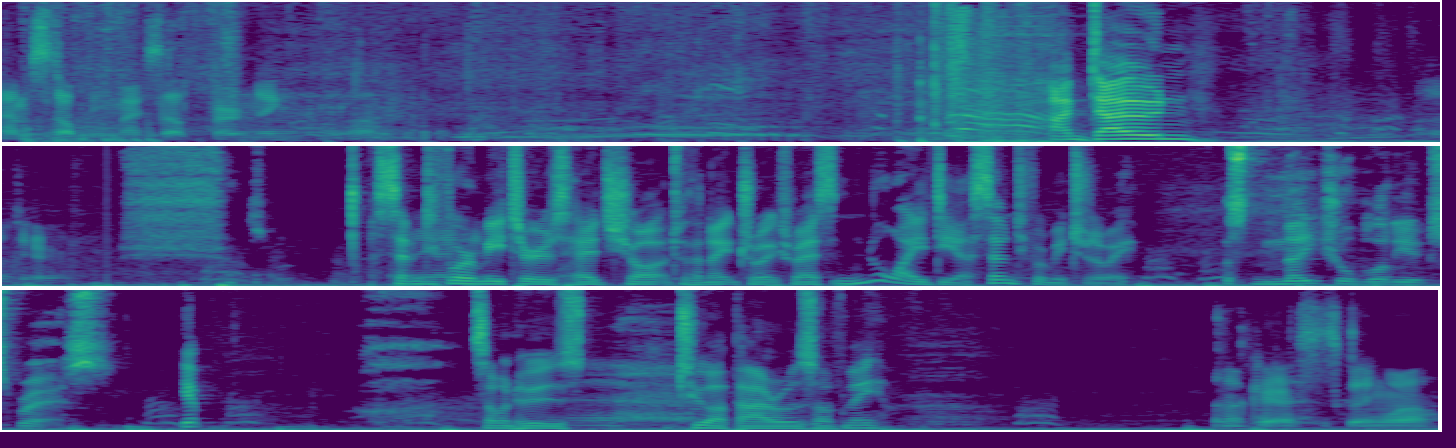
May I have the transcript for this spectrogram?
I'm stopping myself burning. I'm down. Oh dear. 74 meters headshot with a Nitro Express. No idea. 74 meters away. That's Nitro Bloody Express. Yep. Someone who's two up arrows of me. Okay, this is going well.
